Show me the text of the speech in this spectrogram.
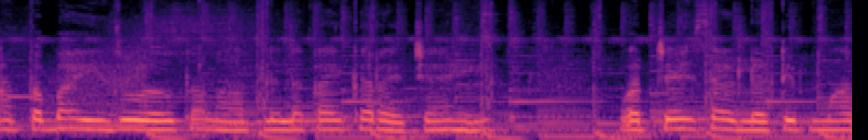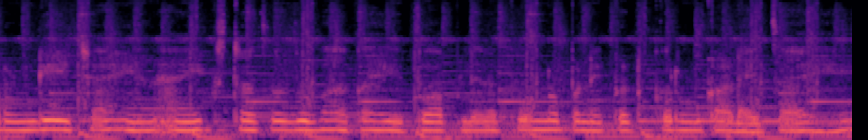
आता बाही जुळवताना आपल्याला काय करायचे आहे? वरच्याही साईडला टिप मारून घ्यायची आहे आणि एक्स्ट्राचा जो भाग आहे तो आपल्याला पूर्णपणे कट करून काढायचा आहे.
